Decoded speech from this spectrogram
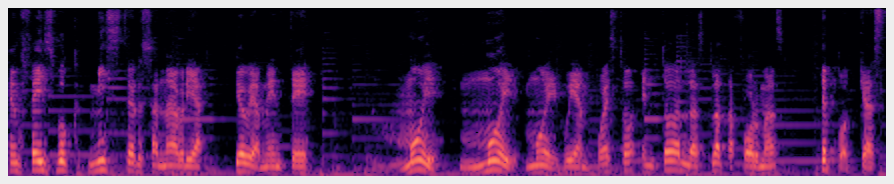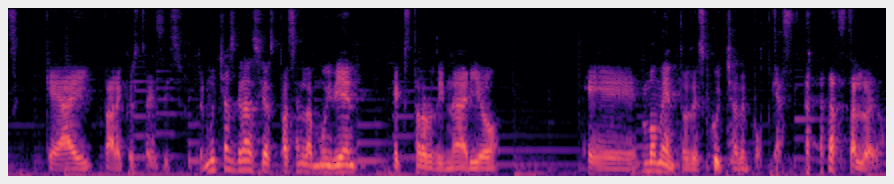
en Facebook, Mr. Sanabria y obviamente muy, muy, muy bien puesto en todas las plataformas de podcasts que hay para que ustedes disfruten. Muchas gracias, pásenla muy bien, extraordinario eh, momento de escucha de podcast. Hasta luego.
